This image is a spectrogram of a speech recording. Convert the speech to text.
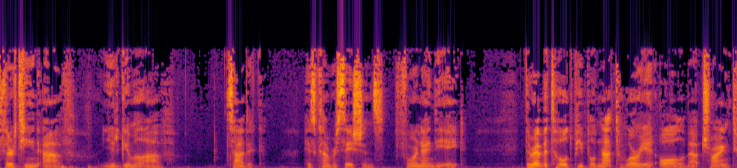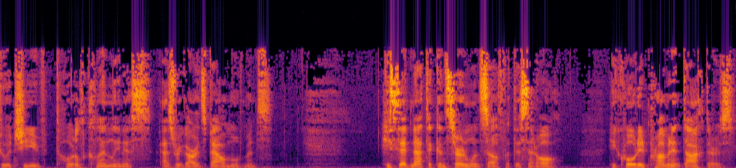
13 Av, Yud Gimel Av, Tzaddik, his conversations, 498. The Rebbe told people not to worry at all about trying to achieve total cleanliness as regards bowel movements. He said not to concern oneself with this at all. He quoted prominent doctors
